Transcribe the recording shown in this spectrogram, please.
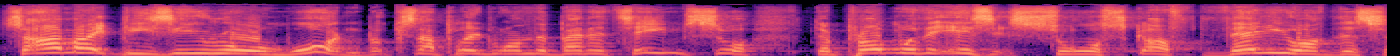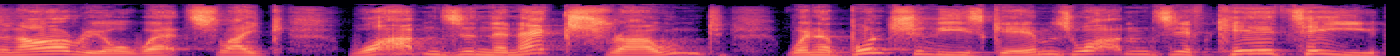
So I might be zero and one because I played one of the better teams. So the problem with it is it's so scuffed. Then you have the scenario where it's like, what happens in the next round when a bunch of these games, what happens if KT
